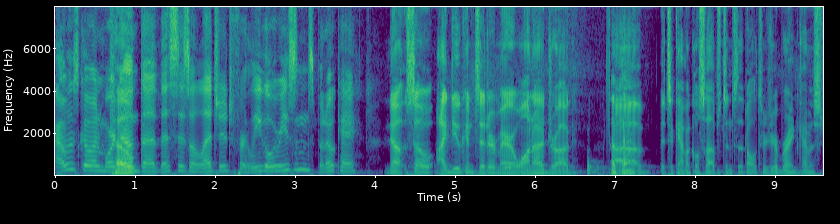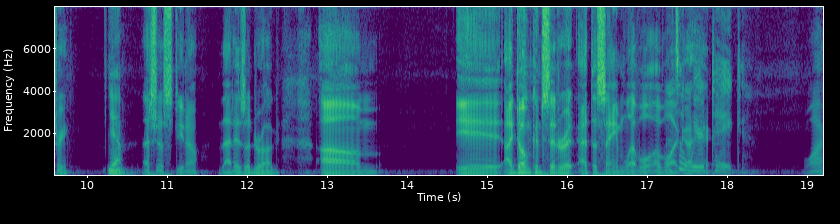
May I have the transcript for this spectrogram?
I was going more down the this is alleged for legal reasons, but okay. No, so I do consider marijuana a drug. Okay. Uh, it's a chemical substance that alters your brain chemistry. yeah That's just, you know, that is a drug. Um, it, I don't consider it at the same level of That's like a weird take. Why?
